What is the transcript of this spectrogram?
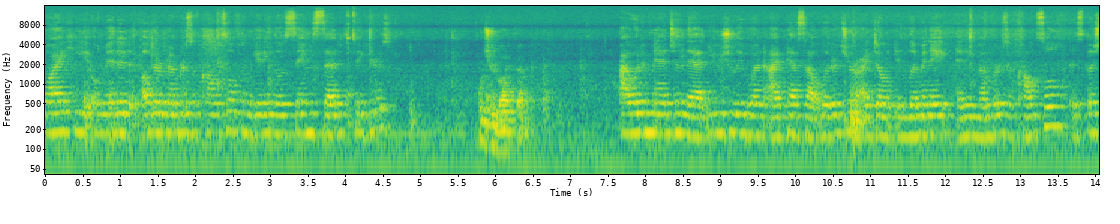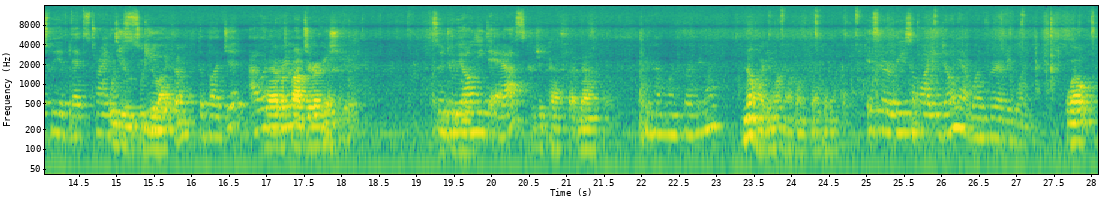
why he omitted other members of council from getting those same said figures? Would you like that? I would imagine that usually when I pass out literature, I don't eliminate any members of council, especially if that's trying to Would you, would you like them? the budget. I would I have a very much copy right here. it. So do we all need to ask? Could you pass that down? Do you have one for everyone? No, I do not have one for everyone. Is there a reason why you don't have one for everyone? Well,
